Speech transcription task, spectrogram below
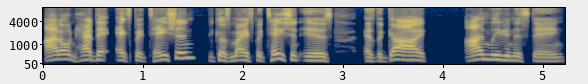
I don't have that expectation because my expectation is as the guy, I'm leading this thing.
